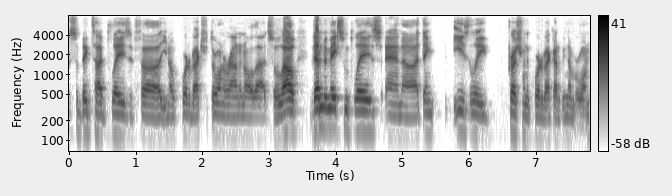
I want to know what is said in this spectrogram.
some big time plays if uh, you know quarterbacks are throwing around and all that. So allow them to make some plays, and uh, I think easily pressure on the quarterback got to be number one.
